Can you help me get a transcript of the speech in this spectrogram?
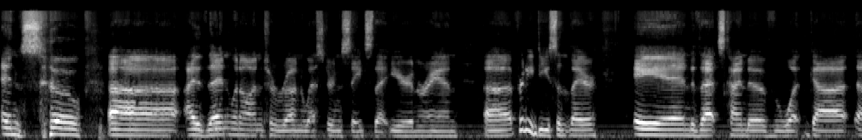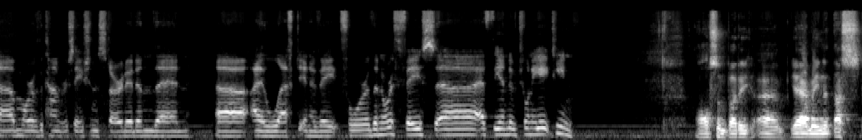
and so uh, I then went on to run Western States that year and ran uh, pretty decent there and that's kind of what got uh, more of the conversation started. And then uh, I left inov-8 for the North Face uh, at the end of 2018. Awesome, buddy. Um, yeah, I mean that's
